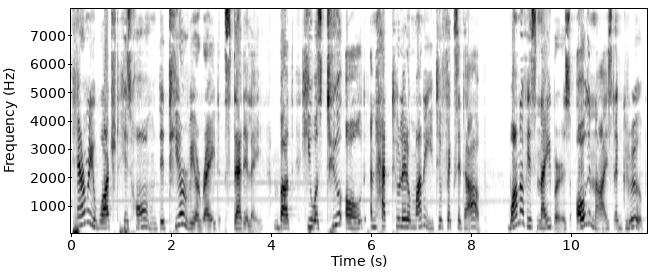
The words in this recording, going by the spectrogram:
Henry watched his home deteriorate steadily, but he was too old and had too little money to fix it up. One of his neighbors organized a group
